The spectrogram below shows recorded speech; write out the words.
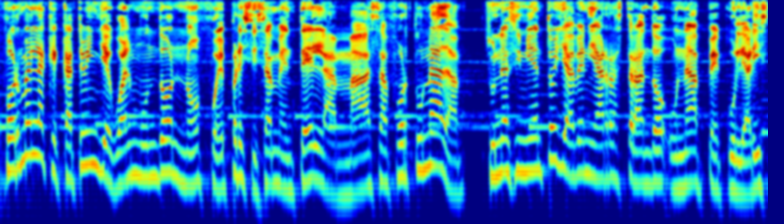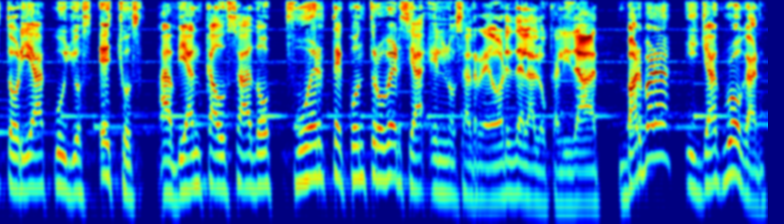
forma en la que Catherine llegó al mundo no fue precisamente la más afortunada. Su nacimiento ya venía arrastrando una peculiar historia cuyos hechos habían causado fuerte controversia en los alrededores de la localidad. Bárbara y Jack Rogan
